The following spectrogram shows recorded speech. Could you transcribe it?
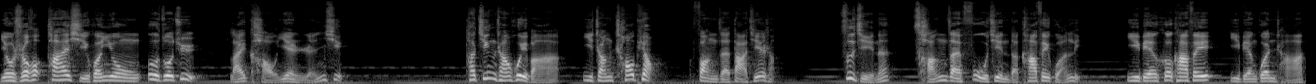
有时候他还喜欢用恶作剧来考验人性。他经常会把一张钞票放在大街上，自己呢藏在附近的咖啡馆里，一边喝咖啡一边观察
